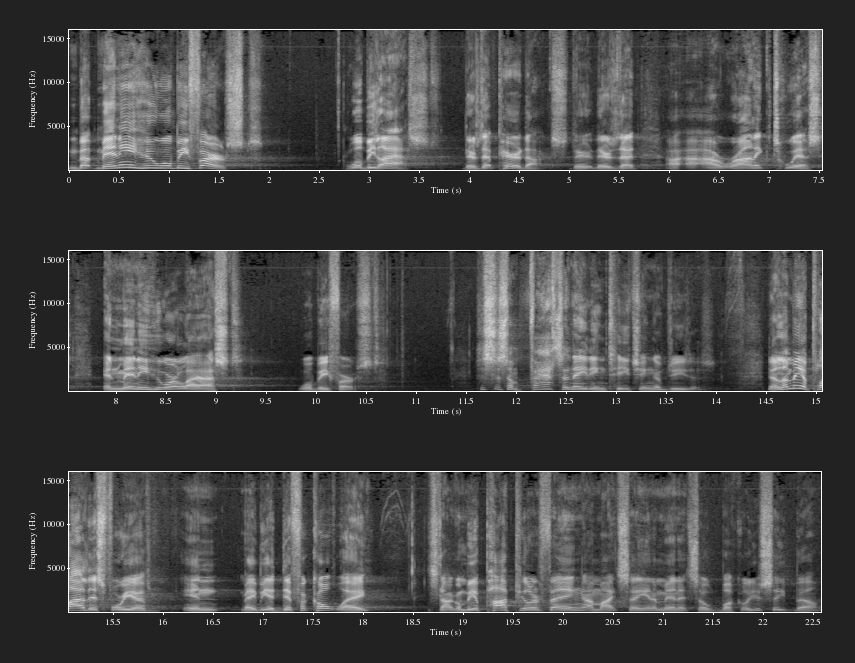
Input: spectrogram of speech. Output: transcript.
But many who will be first will be last. There's that paradox, there, there's that uh, ironic twist. And many who are last will be first. This is some fascinating teaching of Jesus. Now, let me apply this for you in maybe a difficult way. It's not going to be a popular thing, I might say in a minute, so buckle your seatbelt.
